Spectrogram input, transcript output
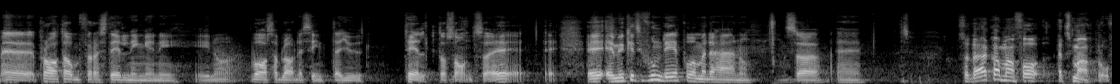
eh, prata om föreställningen i, i no, Vasabladets intervjutält och sånt. Så det är, är mycket att fundera på med det här nu. Så, eh, Så där kan man få ett smakprov.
